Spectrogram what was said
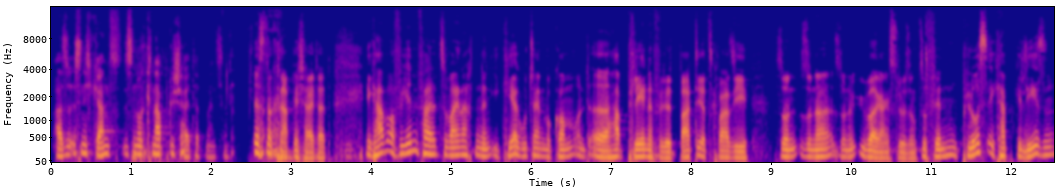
Also ist nicht ganz, ist nur knapp gescheitert, meinst du? Ist nur knapp gescheitert. Ich habe auf jeden Fall zu Weihnachten einen Ikea-Gutschein bekommen und äh, habe Pläne für das Bad jetzt quasi so, so, eine, so eine Übergangslösung zu finden. Plus ich habe gelesen,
